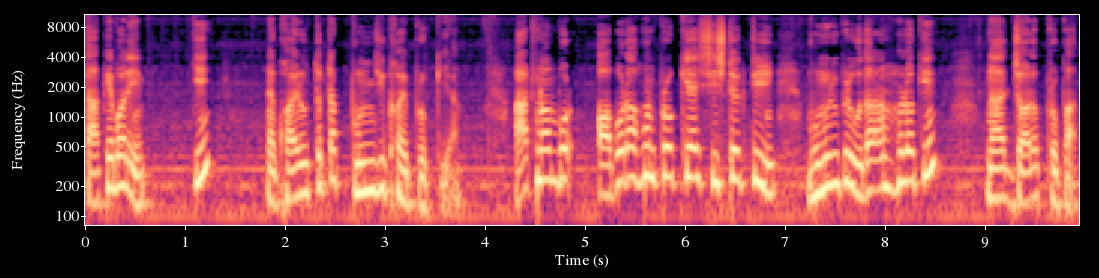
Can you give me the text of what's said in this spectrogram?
তাকে বলে? কি? না, ক্ষয়ের উত্তরটা পুঞ্জি ক্ষয় প্রক্রিয়া। আট নম্বর, অবরোহণ প্রক্রিয়ায় সৃষ্ট একটি ভূমিরূপের উদাহরণ হলো কি? না, জলপ্রপাত।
